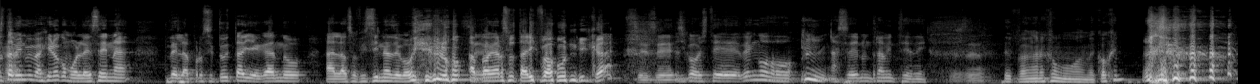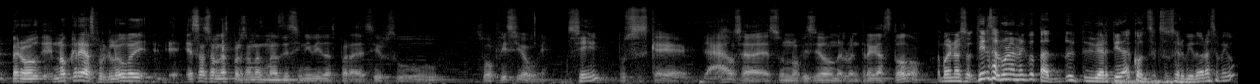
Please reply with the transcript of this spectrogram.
Ajá. también me imagino como la escena de la prostituta llegando a las oficinas de gobierno a pagar su tarifa única. Sí, sí. Como, este, vengo a hacer un trámite de, Sí, sí. de pagar como me cogen. Pero eh, no creas, porque luego eh, esas son las personas más desinhibidas para decir su, su oficio, güey. ¿Sí? Pues es que ya, o sea, es un oficio donde lo entregas todo. Bueno, eso. ¿Tienes alguna anécdota divertida con sexo servidoras, amigo?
